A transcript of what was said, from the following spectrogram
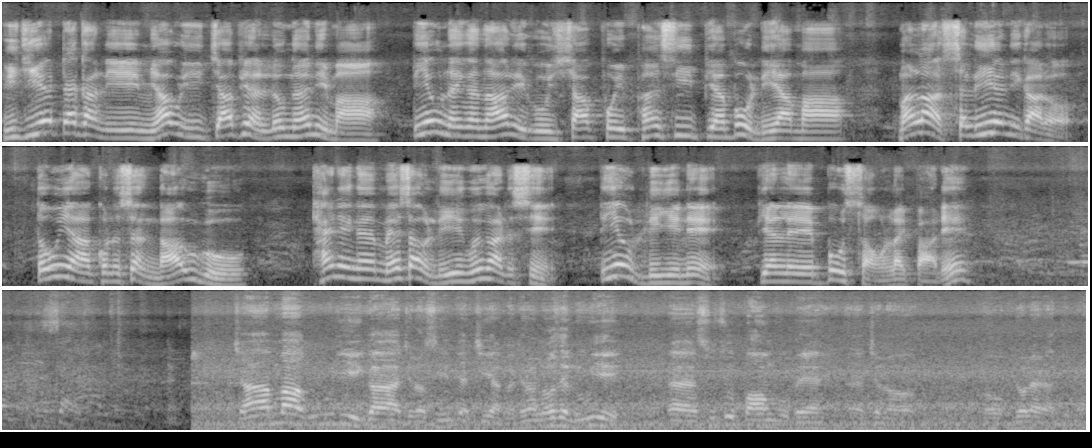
BGF တက်ကနေမြောက်ရီကြားဖြန့်လုပ်ငန်းတွေမှာတရုတ်နိုင်ငံသားတွေကိုရှာဖွေဖမ်းဆီးပြန်ပို့နေရမှာမတ်လ14ရက်နေ့ကတော့385ဦးကိုထိုင်းနိုင်ငံမဲဆောက်လေရင်ကွင်းကတဆင့်တရုတ်လေရင်နဲ့ပြန်လည်ပို့ဆောင်လိုက်ပါတယ်ဂျာမဦးကြီးကကျွန်တော်စင်းပြတ်ကြည့်ရမယ်ကျွန်တော်လောဆယ်လူကြီးအဲစုစုပေါင်းကိုပဲအဲကျွန်တော်ဟိုပြောလိုက်တာဒီမှာ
